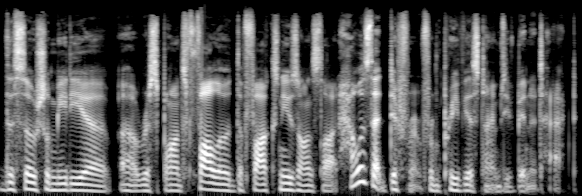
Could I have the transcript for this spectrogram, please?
the social media uh, response followed the Fox News onslaught, how is that different from previous times you've been attacked?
